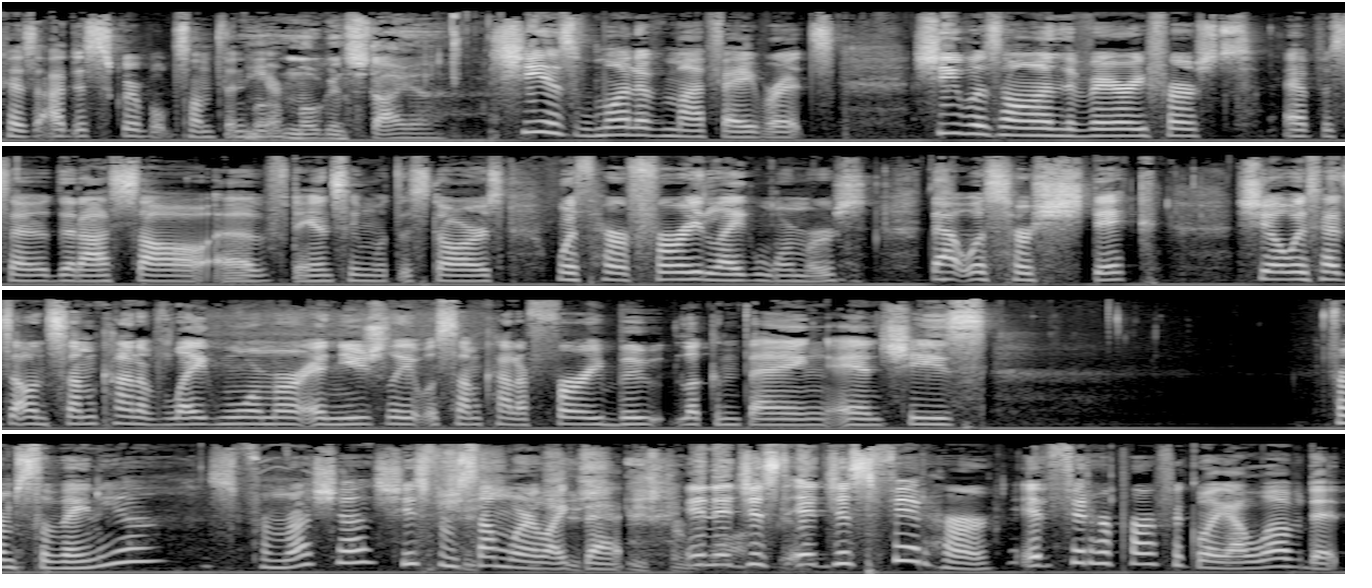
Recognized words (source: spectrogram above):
because I just scribbled something here. Mogan Staya. She is one of my favorites. She was on the very first episode that I saw of Dancing with the Stars with her furry leg warmers. That was her shtick. She always has on some kind of leg warmer, and usually it was some kind of furry boot looking thing. And she's from Slovenia, from Russia. She's from She's- somewhere like that, Eastern and it just yeah. it just fit her. It fit her perfectly. I loved it.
